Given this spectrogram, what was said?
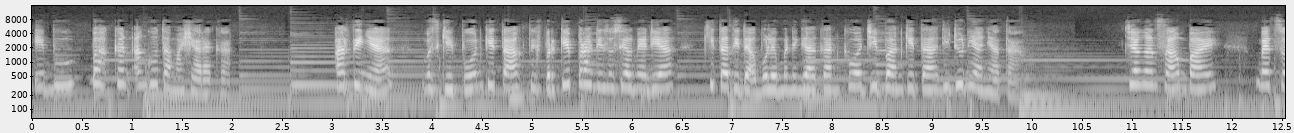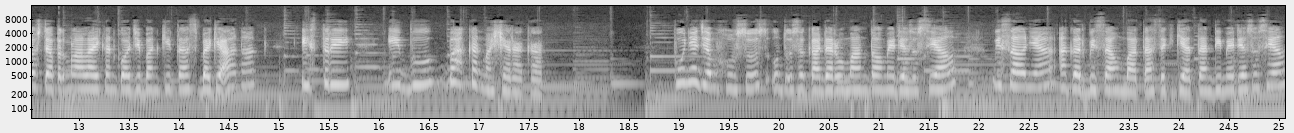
ibu, bahkan anggota masyarakat. Artinya, meskipun kita aktif berkiprah di sosial media, kita tidak boleh meninggalkan kewajiban kita di dunia nyata. Jangan sampai medsos dapat melalaikan kewajiban kita sebagai anak, istri, ibu, bahkan masyarakat. Punya jam khusus untuk sekadar memantau media sosial, misalnya agar bisa membatasi kegiatan di media sosial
